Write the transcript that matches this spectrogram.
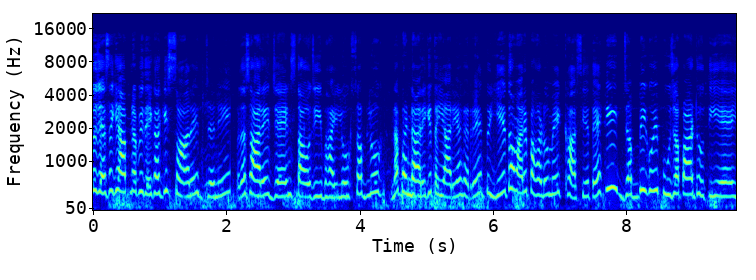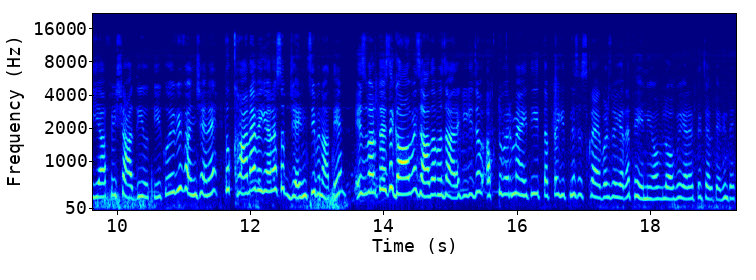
तो जैसे कि आपने अभी देखा कि सारे जने मतलब सारे जेंट्स, ताऊजी, भाई लोग, सब लोग ना भंडारे की तैयारियाँ कर रहे हैं। तो ये तो हमारे पहाड़ों में एक खासियत है कि जब भी कोई पूजा पाठ होती है या फिर शादी होती है, कोई भी फ़ंक्शन है तो खाना वगैरह सब जेंट्स ही बनाते हैं। इस बार तो ऐसे गाँव में ज़्यादा मज़ा आ रहा है, क्योंकि जब अक्टूबर में आई थी, तब तक इतने सब्सक्राइबर्स वगैरह थे नहीं, और ब्लॉग वगैरह इतने चलते नहीं थे।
